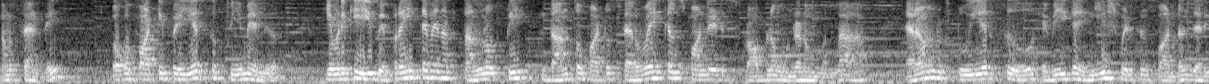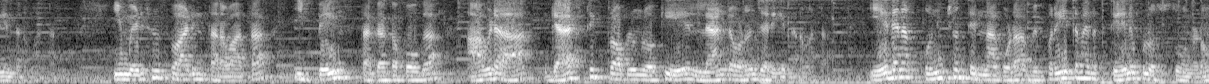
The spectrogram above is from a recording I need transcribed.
నమస్తే అండి. ఒక ఫార్టీ ఫైవ్ ఇయర్స్ ఫీమేల్ ఇవిడికి విపరీతమైన తలనొప్పి దాంతోపాటు సర్వైకల్ స్పాండిలైటిస్ ప్రాబ్లం ఉండడం వల్ల అరౌండ్ టూ ఇయర్స్ హెవీగా ఇంగ్లీష్ మెడిసిన్స్ వాడడం జరిగిందనమాట. ఈ మెడిసిన్స్ వాడిన తర్వాత ఈ పెయిన్స్ తగ్గకపోగా ఆవిడ గ్యాస్ట్రిక్ ప్రాబ్లంలోకి ల్యాండ్ అవ్వడం జరిగిందనమాట. ఏదైనా కొంచెం తిన్నా కూడా విపరీతమైన తేనుపులు వస్తూ ఉండడం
